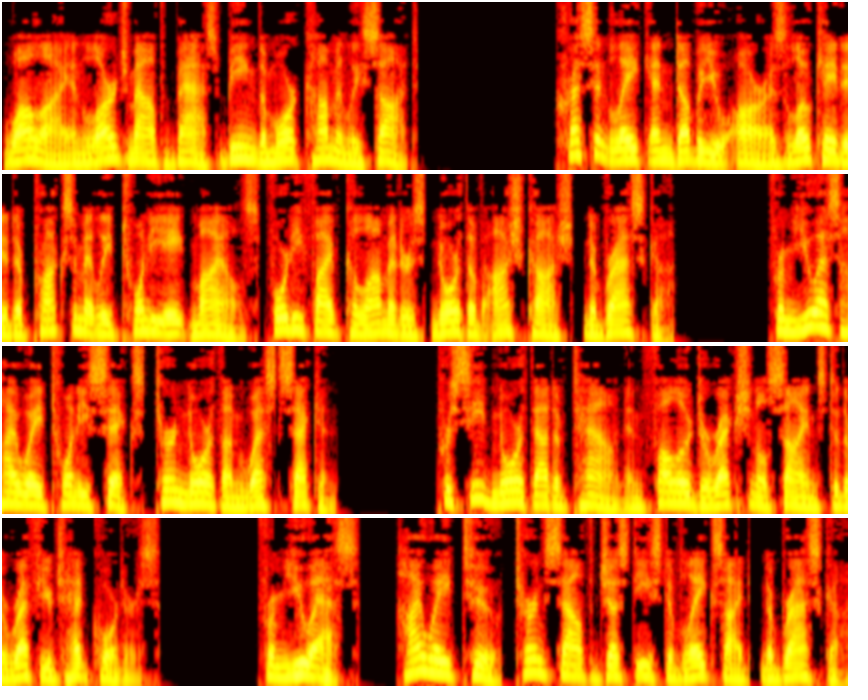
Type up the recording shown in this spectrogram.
walleye and largemouth bass being the more commonly sought. Crescent Lake NWR is located approximately 28 miles 45 kilometers north of Oshkosh, Nebraska. From U.S. Highway 26, turn north on West 2nd. Proceed north out of town and follow directional signs to the refuge headquarters. From U.S. Highway 2, turn south just east of Lakeside, Nebraska.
